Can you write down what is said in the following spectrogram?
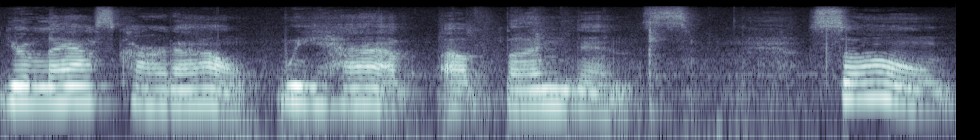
your last card out. We have abundance. So,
